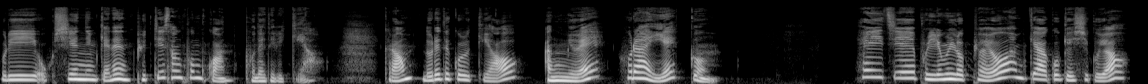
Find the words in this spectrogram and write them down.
우리 옥시은님께는 뷰티 상품권 보내드릴게요. 그럼 노래 듣고 올게요. 악뮤의 후라이의 꿈. 헤이지의 볼륨을 높여요. 함께하고 계시고요.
